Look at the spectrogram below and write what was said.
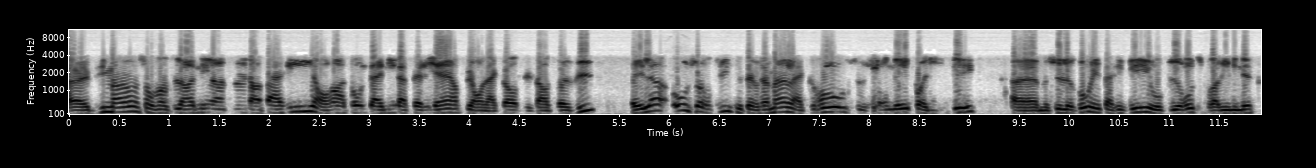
Euh, dimanche, on va planer un peu dans Paris. On rencontre Dany Laferrière, puis on accorde des entrevues. Et là, aujourd'hui, c'était vraiment la grosse journée politique. Euh, M. Legault est arrivé au bureau du premier ministre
